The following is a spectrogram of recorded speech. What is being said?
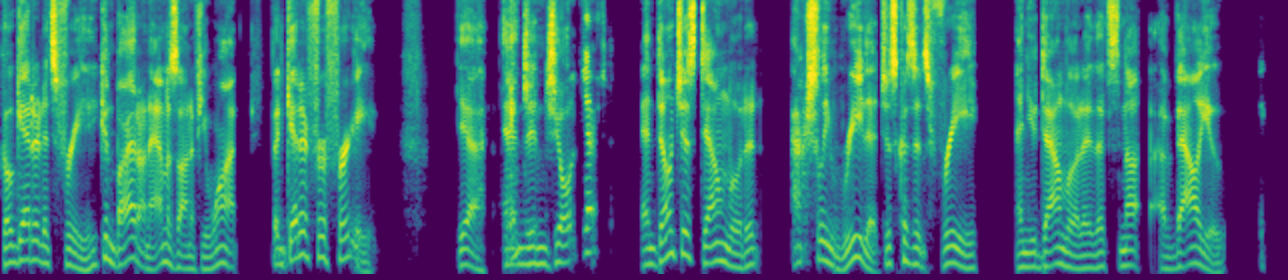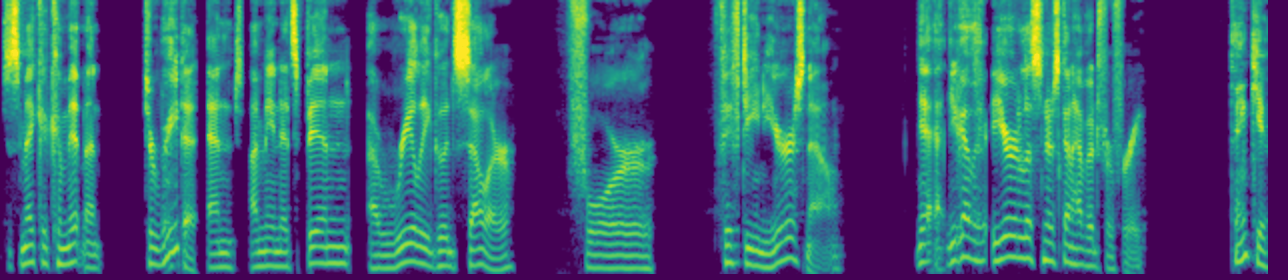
Go get it. It's free. You can buy it on Amazon if you want, but get it for free. Yeah. And enjoy it. And don't just download it, actually read it just because it's free and you download it. That's not a value. Just make a commitment to read it. And I mean, it's been a really good seller for 15 years now. Yeah, you got your listeners can have it for free. Thank you.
